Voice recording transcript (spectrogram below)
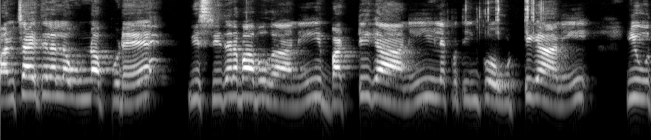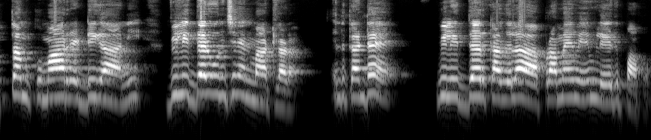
పంచాయతీలలో ఉన్నప్పుడే ఈ శ్రీధర్ బాబు కానీ బట్టి కానీ లేకపోతే ఇంకో ఉట్టి కానీ ఈ ఉత్తమ్ కుమార్ రెడ్డి కానీ వీళ్ళిద్దరి గురించి నేను మాట్లాడా. ఎందుకంటే వీళ్ళిద్దరి కథల ప్రమేయం ఏం లేదు పాపం.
